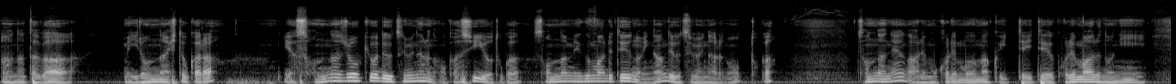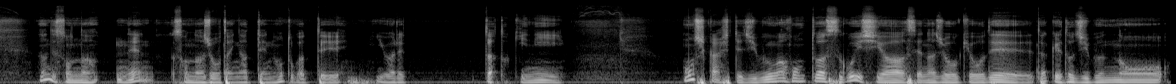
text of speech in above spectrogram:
あなたがいろんな人から「いやそんな状況でうつ病になるのおかしいよ」とか「そんな恵まれているのになんでうつ病になるの?」とか「そんなねあれもこれもうまくいっていてこれもあるのになんでそんなねそんな状態になってんの?」とかって言われた時にもしかして自分は本当はすごい幸せな状況でだけど自分の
